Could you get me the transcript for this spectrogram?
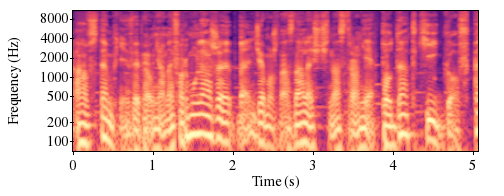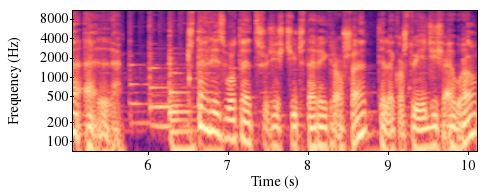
a wstępnie wypełnione formularze będzie można znaleźć na stronie podatki.gov.pl. 4 zł 34 grosze, tyle kosztuje dziś euro,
